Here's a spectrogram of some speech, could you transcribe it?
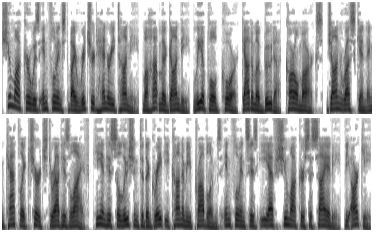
Schumacher was influenced by Richard Henry Tawney, Mahatma Gandhi, Leopold Kohr, Gautama Buddha, Karl Marx, John Ruskin and Catholic Church throughout his life. He and his solution to the great economy problems influences E. F. Schumacher Society, the Arche,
